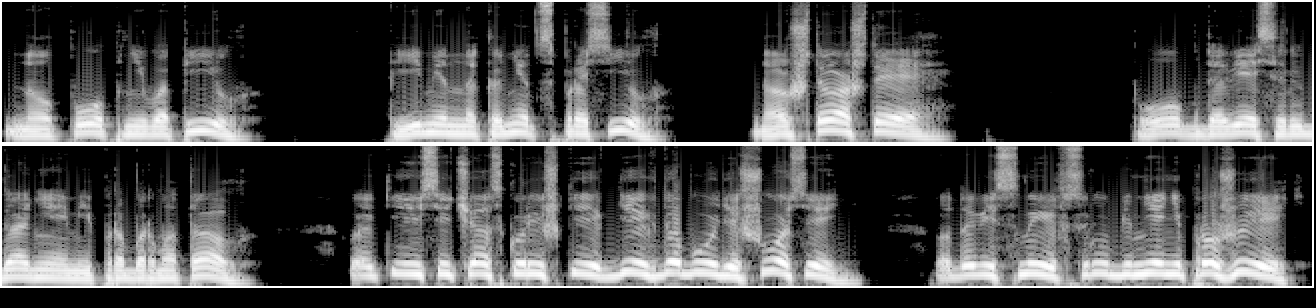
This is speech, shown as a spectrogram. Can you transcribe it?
Но поп не вопил. Пимен наконец спросил. «Ну что ж ты?» Поп, давясь рыданиями, пробормотал. «Какие сейчас корешки, где их добудешь, осень? А до весны в срубе мне не прожить!»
